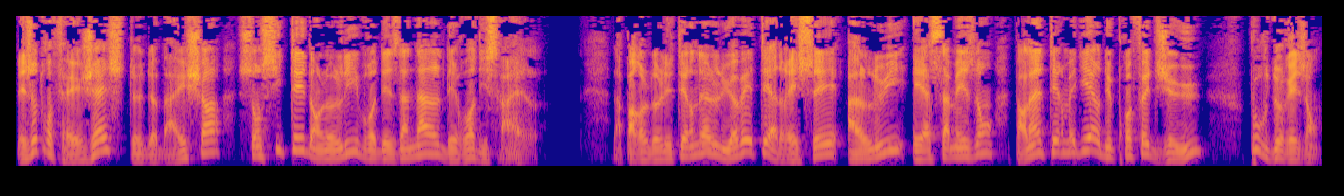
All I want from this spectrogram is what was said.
Les autres faits et gestes de Baécha sont cités dans le livre des annales des rois d'Israël. La parole de l'Éternel lui avait été adressée à lui et à sa maison par l'intermédiaire du prophète Jéhu pour deux raisons.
